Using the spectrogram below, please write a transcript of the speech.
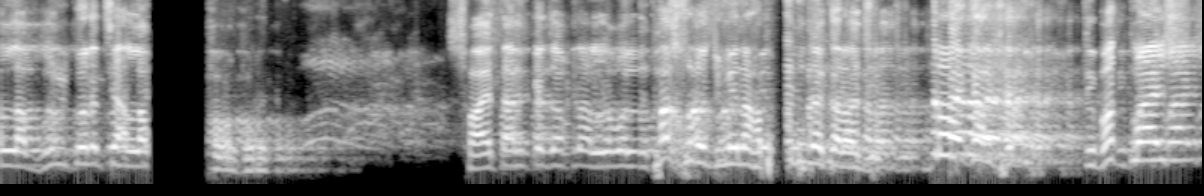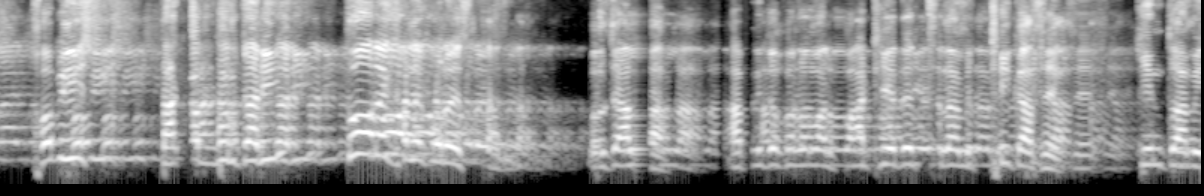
আল্লাহ ভুল করেছে আল্লাহ ক্ষমা করে দেবে। শয়তানকে যখন আল্লাহ বললেন ফাখরুজ মিনা হাফিজা করাজি তোর এখান থেকে তুই বদমাইশ খবিস তাকাব্বুরকারী তোর এখানে স্থান না। বলছে, আল্লাহ, আপনি যখন আমার পাঠিয়ে দিচ্ছেন, আমি ঠিক আছে, কিন্তু আমি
